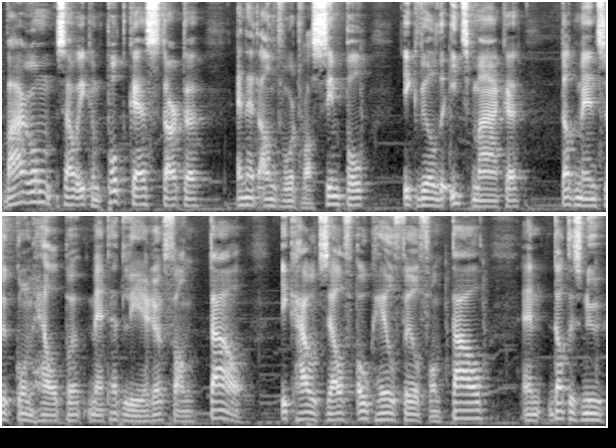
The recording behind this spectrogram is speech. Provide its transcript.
Waarom zou ik een podcast starten? En het antwoord was simpel: ik wilde iets maken dat mensen kon helpen met het leren van taal. Ik houd zelf ook heel veel van taal en dat is nu,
